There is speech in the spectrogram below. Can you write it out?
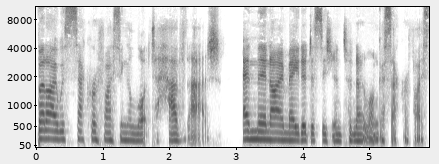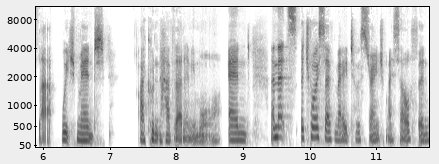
but I was sacrificing a lot to have that. And then I made a decision to no longer sacrifice that, which meant I couldn't have that anymore. And and that's a choice I've made to estrange myself and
